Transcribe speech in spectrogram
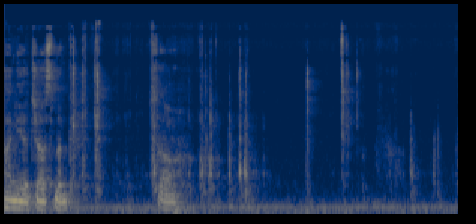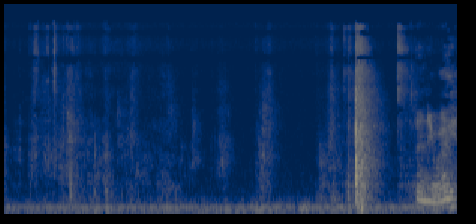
tiny adjustment. So anyway.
